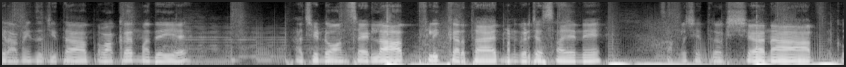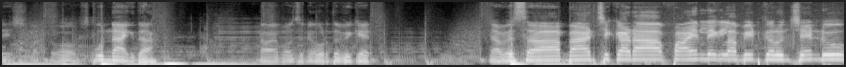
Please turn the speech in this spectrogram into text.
ग्रामीणचा चिता वाकणमध्ये आहे हा चेंडू ऑन साइडला फ्लिक करतायत मनगडच्या साहाय्याने चांगलं throw. पुन्हा एकदा. डाव्या बाजूने वर विकेट त्यावेळेस बॅट चिकाडा फाईन लेगला बीट करून चेंडू.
